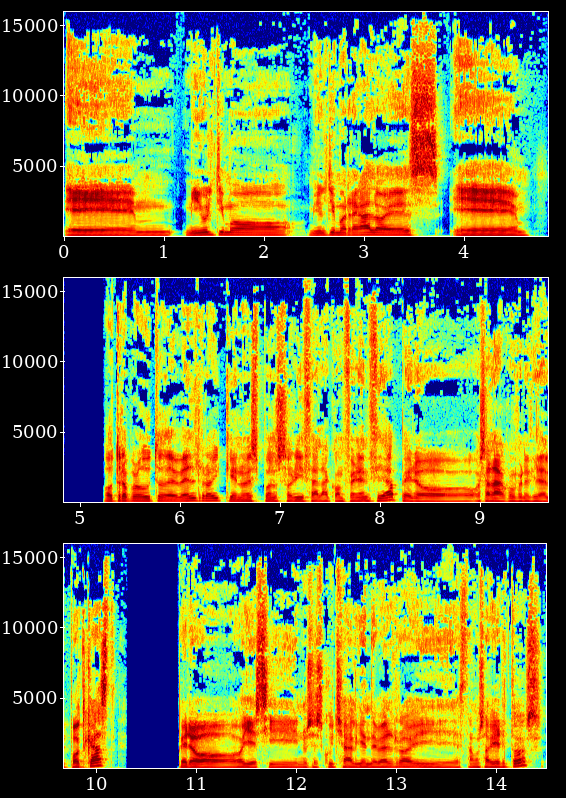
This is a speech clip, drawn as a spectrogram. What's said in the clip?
Eh, mi, último, mi último regalo es eh, otro producto de Belroy que no sponsoriza la conferencia, pero, o sea, la conferencia del podcast. Pero oye, si nos escucha alguien de Belroy, estamos abiertos.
